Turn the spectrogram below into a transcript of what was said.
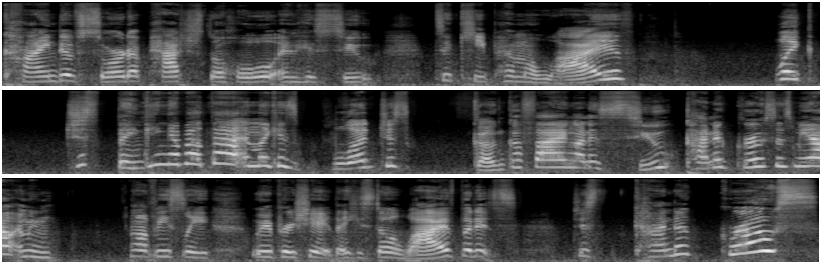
kind of sort of patched the hole in his suit to keep him alive. Like, just thinking about that and like his blood just gunkifying on his suit kind of grosses me out. I mean, obviously, we appreciate that he's still alive, but it's just kind of gross.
